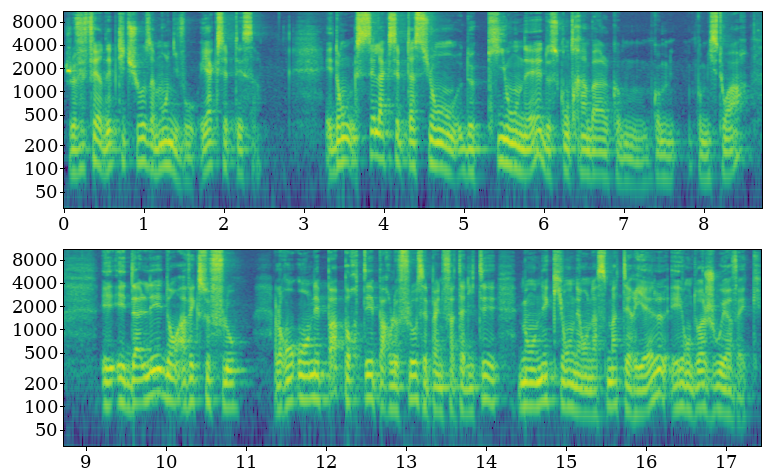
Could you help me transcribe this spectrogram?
je vais faire des petites choses à mon niveau et accepter ça. Et donc c'est l'acceptation de qui on est, de ce qu'on trimballe comme, comme, comme histoire, et, et d'aller avec ce flot. Alors on n'est pas porté par le flot, c'est pas une fatalité, mais on est qui on est, on a ce matériel et on doit jouer avec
